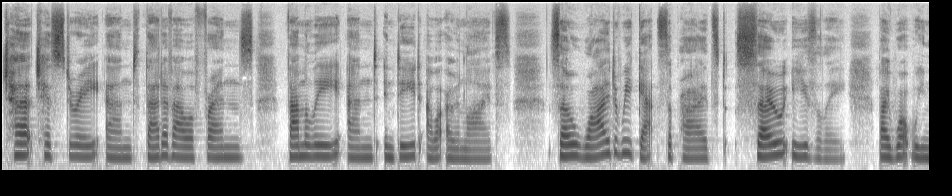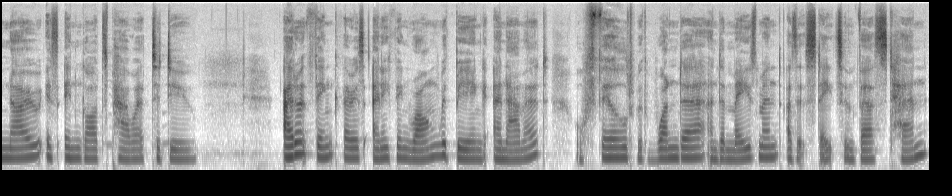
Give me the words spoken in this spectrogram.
church history, and that of our friends, family, and indeed our own lives. So, why do we get surprised so easily by what we know is in God's power to do? I don't think there is anything wrong with being enamored or filled with wonder and amazement, as it states in verse 10,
